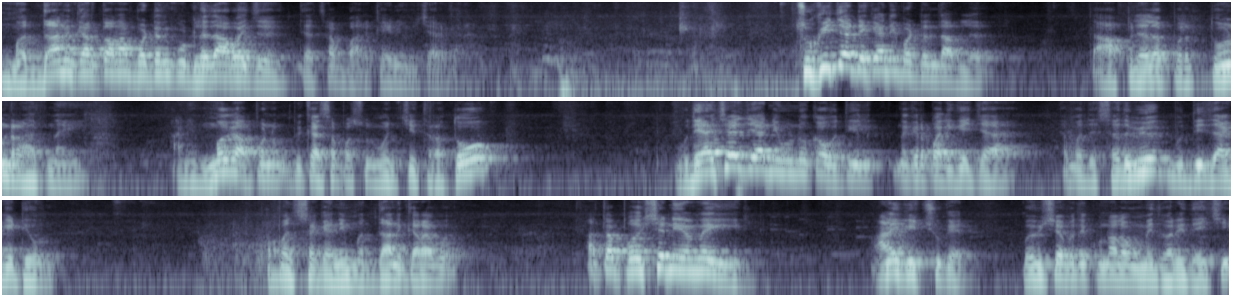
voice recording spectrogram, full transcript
मतदान करताना बटन कुठलं दाबायचं? त्याचा बारकाईने विचार करा. चुकीच्या ठिकाणी बटन दाबलं तर आपल्याला परत तोंड राहत नाही आणि मग आपण विकासापासून वंचित राहतो. उद्याच्या ज्या निवडणुका होतील नगरपालिकेच्या त्यामध्ये सदवियोग बुद्धी जागी ठेवून आपण सगळ्यांनी मतदान करावं. आता पक्ष निर्णय येईल. अनेक इच्छुक आहेत. भविष्यामध्ये कुणाला उमेदवारी द्यायची?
